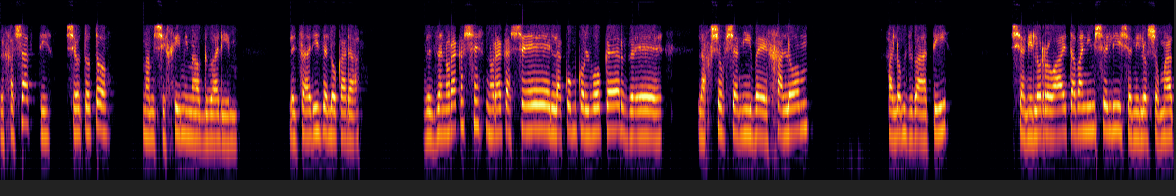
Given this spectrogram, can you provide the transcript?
וחשבתי שאוטוטו ממשיכים עם הגברים. לצערי זה לא קרה. וזה נורא קשה, נורא קשה לקום כל בוקר ולחשוב שאני בחלום, חלום זוועתי, שאני לא רואה את הבנים שלי, שאני לא שומעת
